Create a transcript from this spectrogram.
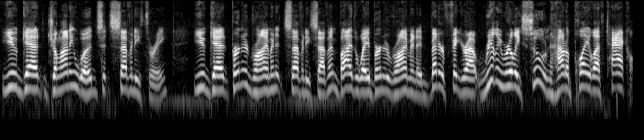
You get Jelani Woods at 73. You get Bernhard Raimann at 77. By the way, Bernhard Raimann had better figure out really, really soon how to play left tackle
